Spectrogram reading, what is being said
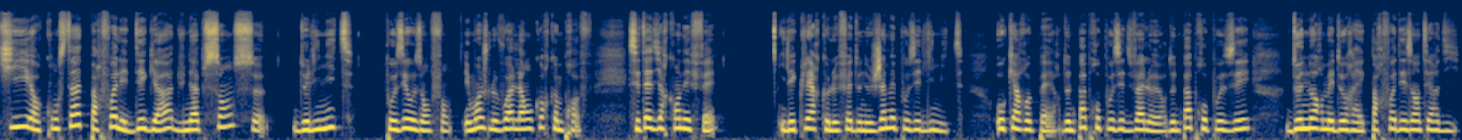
qui constate parfois les dégâts d'une absence de limites posé aux enfants. Et moi, je le vois là encore comme prof. C'est-à-dire qu'en effet, il est clair que le fait de ne jamais poser de limites, aucun repère, de ne pas proposer de valeurs, de ne pas proposer de normes et de règles, parfois des interdits,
